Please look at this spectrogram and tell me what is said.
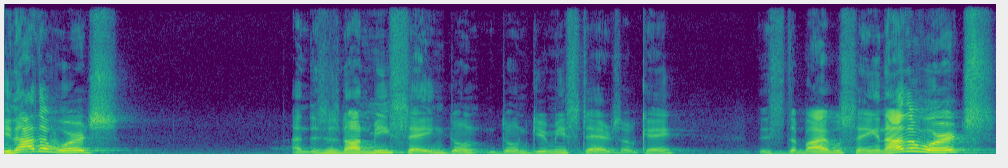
In other words, and this is not me saying, don't, don't give me stares, okay? This is the Bible saying. In other words,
